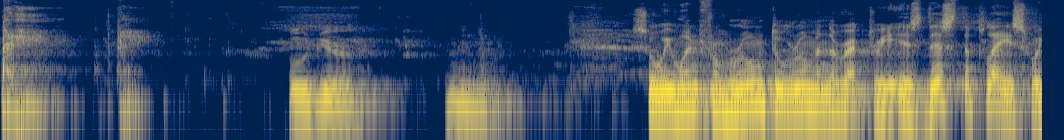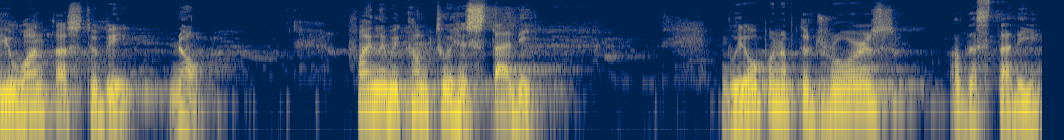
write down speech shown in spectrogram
Bang, bang. Oh dear. Hmm. So we went from room to room in the rectory. Is this the place where you want us to be? No. Finally, we come to his study. And we open up the drawers of the study,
